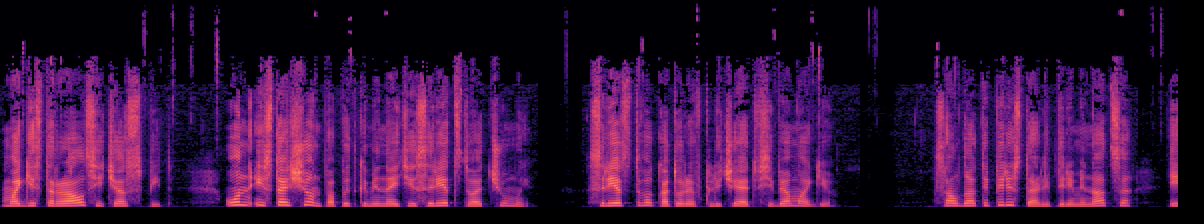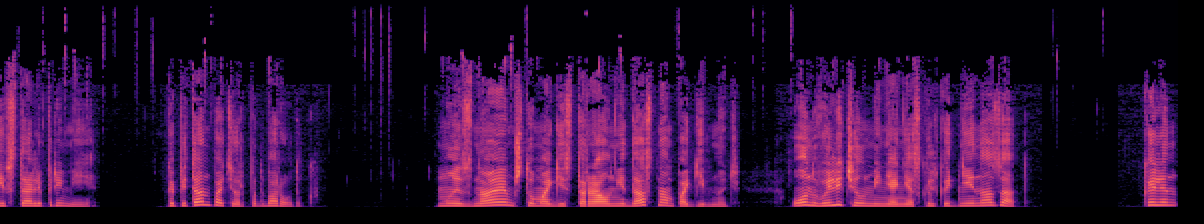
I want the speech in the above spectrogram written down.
Магистр Рал сейчас спит. Он истощен попытками найти средства от чумы. Средство, которое включает в себя магию. Солдаты перестали переминаться и встали прямее. Капитан потер подбородок. «Мы знаем, что магистр Ал не даст нам погибнуть. Он вылечил меня несколько дней назад». Кэлен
